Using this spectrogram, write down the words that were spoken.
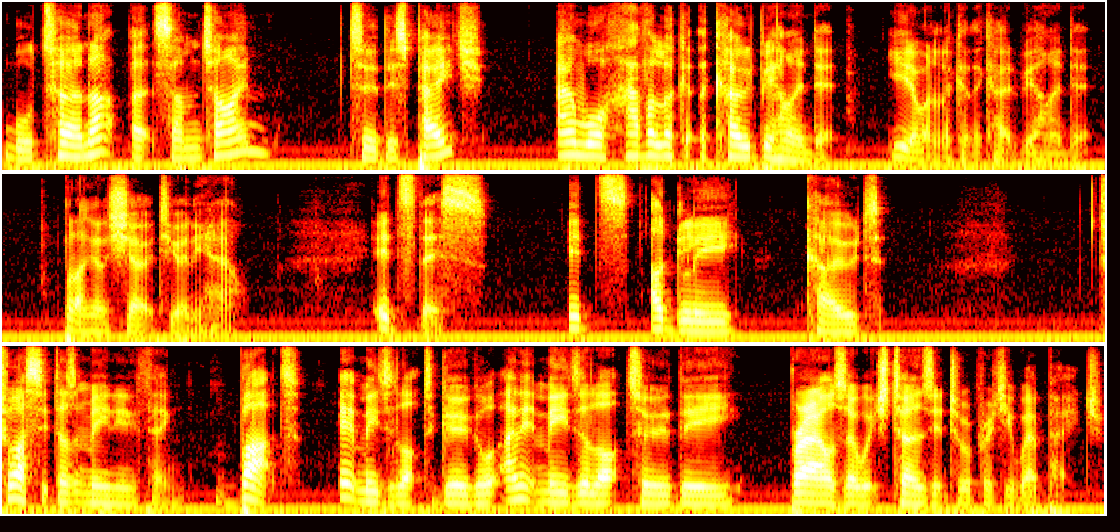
will turn up at some time to this page and we'll have a look at the code behind it. You don't want to look at the code behind it, but I'm going to show it to you anyhow. It's this. It's ugly code. To us it doesn't mean anything, but it means a lot to Google and it means a lot to the browser which turns it to a pretty web page.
